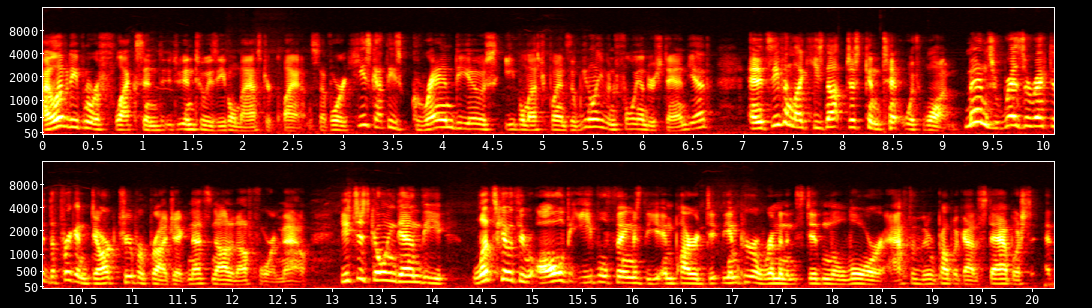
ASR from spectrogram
I love it even reflects in, into his evil master plans of where he's got these grandiose evil master plans that we don't even fully understand yet. And it's even like he's not just content with one. Men's resurrected the friggin' Dark Trooper project, and that's not enough for him now. He's just going down the let's go through all the evil things the empire did, the imperial remnants did in the lore after the republic got established and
